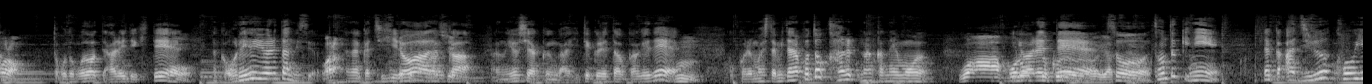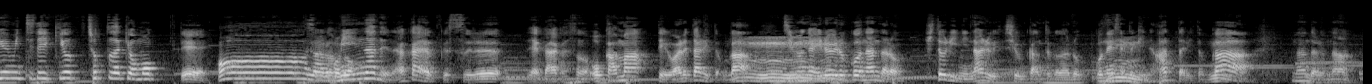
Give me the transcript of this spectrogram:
とことことって歩いてきて、なんかお礼を言われたんですよ。なんか千尋は、なんか、あの、吉谷くんがいてくれたおかげで、うん。来れましたみたいなことをかる、なんかね、もう、言われて、そう、その時に、なんか、あ、自分はこういう道で生きようってちょっとだけ思って、あー、なるほど。みんなで仲良くする、だからその、おかまって言われたりとか、うんうんうん自分がいろいろこう、なんだろう、一人になる瞬間とかが5年生の時にあったりとか、なんだろうな、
